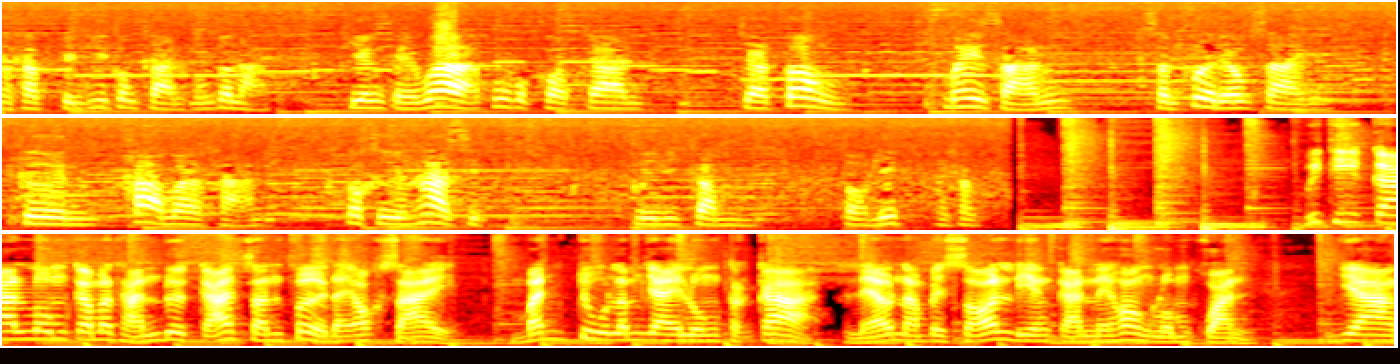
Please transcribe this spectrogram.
นะครับเป็นที่ต้องการของตลาด เพียงแต่ว่าผู้ประกอบการจะต้องไม่ให้สารซัลเฟอร์ไดออกไซด์เนี่ยเกินค่ามาตรฐานก็คือ 50 มิลลิกรัมต่อลิตรนะครับ วิธีการรมกำมะถันด้วยก๊าซซัลเฟอร์ไดออกไซด์บรรจุลำไยลงตะกร้า แล้วนำไปซ้อนเรียงกันในห้องรมควัน อย่าง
